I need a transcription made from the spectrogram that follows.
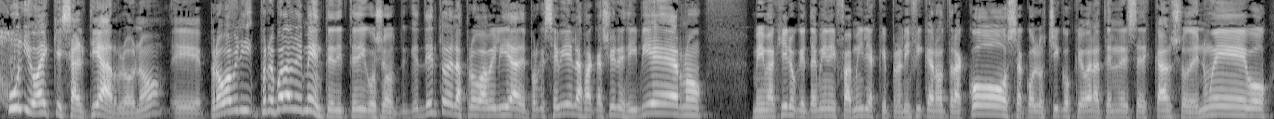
Julio hay que saltearlo, ¿no? Eh, probablemente, te digo yo, dentro de las probabilidades, porque se vienen las vacaciones de invierno, me imagino que también hay familias que planifican otra cosa, con los chicos que van a tener ese descanso de nuevo.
